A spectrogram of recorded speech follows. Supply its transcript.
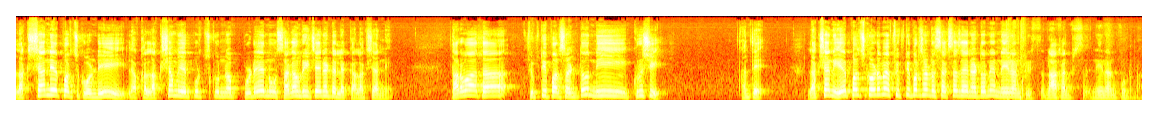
లక్ష్యాన్ని ఏర్పరచుకోండి. ఒక లక్ష్యం ఏర్పరచుకున్నప్పుడే నువ్వు సగం రీచ్ అయినట్టే లెక్క లక్ష్యాన్ని. తర్వాత ఫిఫ్టీ పర్సెంట్ నీ కృషి. అంతే. లక్ష్యాన్ని ఏర్పరచుకోవడమే ఫిఫ్టీ పర్సెంట్ సక్సెస్ అయినట్టునే నేను అనిపిస్తుంది నాకు అనిపిస్తుంది. నేను అనుకుంటున్నా.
